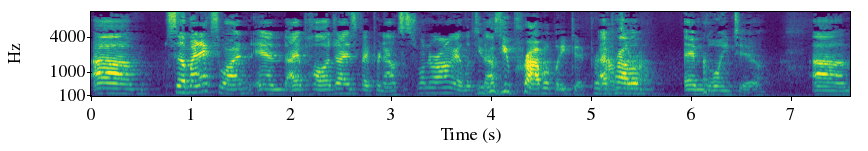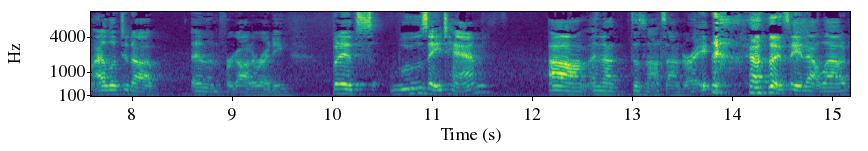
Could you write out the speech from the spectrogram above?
Um, so my next one, and I apologize if I pronounce this one wrong. I looked it Because up. you probably did I pronounce it probably wrong. am going to. Um, I looked it up and then forgot already. But it's Wu Zetian. Um, and that does not sound right now that I say it out loud.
